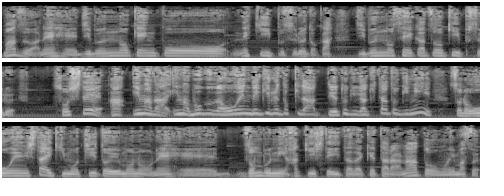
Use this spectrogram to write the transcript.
まずはね、え自分の健康をね、キープするとか、自分の生活をキープする。そして、あ、今だ、今僕が応援できる時だっていう時が来た時に、その応援したい気持ちというものをね、えー、存分に発揮していただけたらなと思います。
